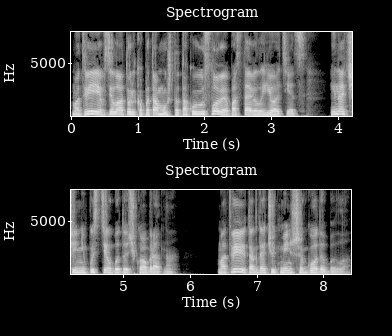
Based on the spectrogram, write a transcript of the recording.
Матвея взяла только потому, что такое условие поставил ее отец, иначе не пустил бы дочку обратно. Матвею тогда чуть меньше года было.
